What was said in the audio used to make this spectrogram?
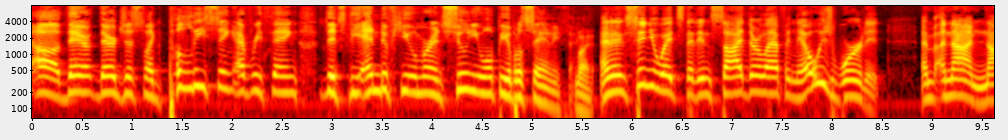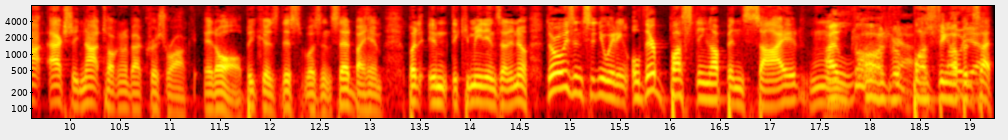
uh, they're they're just like policing everything. It's the end of humor, and soon you won't be able to say anything. Right. And it insinuates that inside they're laughing. They always word it. And, and now I'm not actually not talking about Chris Rock at all because this wasn't said by him. But in the comedians that I know, they're always insinuating, "Oh, they're busting up inside." Oh my I- God, they're busting Oh, up yeah. inside.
